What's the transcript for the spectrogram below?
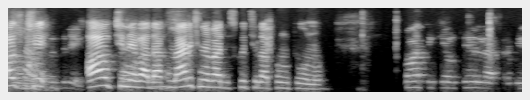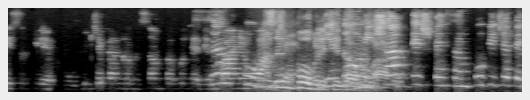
Alții- dumneavoastră direct? Altcineva, dacă mai are cineva discuții la punctul 1. Toate cheltuielile ar trebui să fie publice pentru că sunt făcute din Sunt banii publice. oamenilor. Sunt publice, Din domnul. 2017 sunt publice pe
